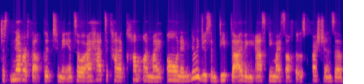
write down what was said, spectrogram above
just never felt good to me. And so I had to kind of come on my own and really do some deep diving, asking myself those questions of,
